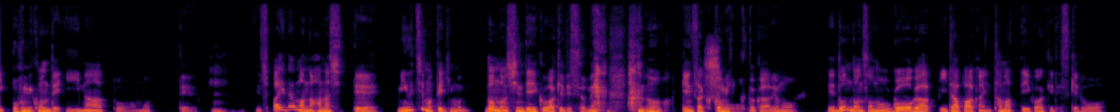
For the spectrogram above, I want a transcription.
一歩踏み込んでいいなとは思って、うん。スパイダーマンの話って、身内も敵もどんどん死んでいくわけですよね。あの、原作コミックとかでも。で、どんどんその業がピーター・パーカーに溜まっていくわけですけど、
